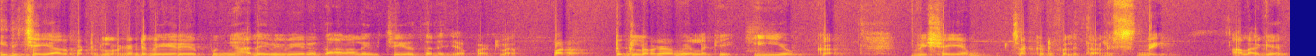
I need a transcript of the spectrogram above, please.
ఇది చేయాలి పర్టికులర్గా అంటే వేరే పుణ్యాలు ఏవి వేరే దానాలు ఏవి చేయొద్దని చెప్పట్లే పర్టికులర్గా వీళ్ళకి ఈ యొక్క విషయం చక్కటి ఫలితాలు ఇస్తుంది. అలాగే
